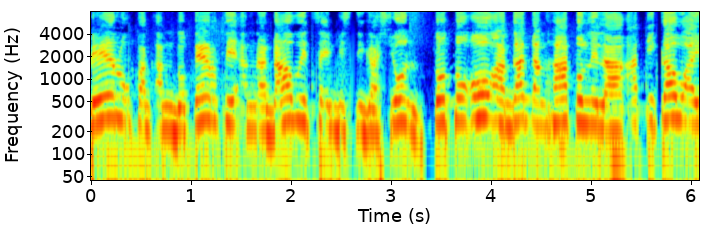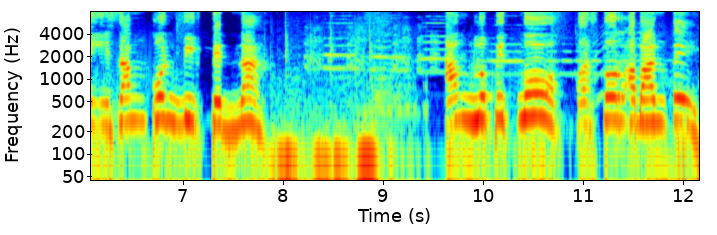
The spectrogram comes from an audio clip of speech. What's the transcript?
Pero pag ang Duterte ang nadawit sa investigasyon, totoo agad ang hatol nila at ikaw ay isang convicted na. Ang lupit mo, Pastor Abante.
